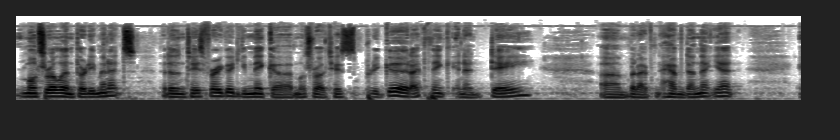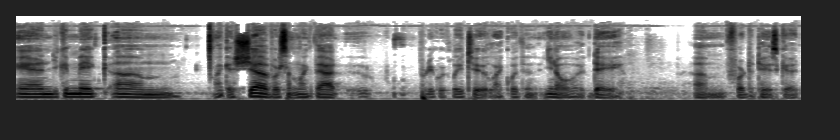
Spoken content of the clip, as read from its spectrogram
mozzarella in 30 minutes. That doesn't taste very good. You can make a mozzarella taste pretty good, I think, in a day, um, but I haven't done that yet. And you can make um, like a chev or something like that pretty quickly too, like within you know a day um, for it to taste good.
